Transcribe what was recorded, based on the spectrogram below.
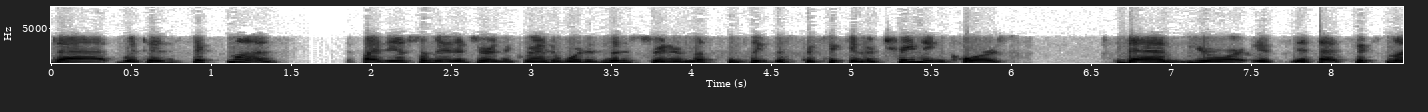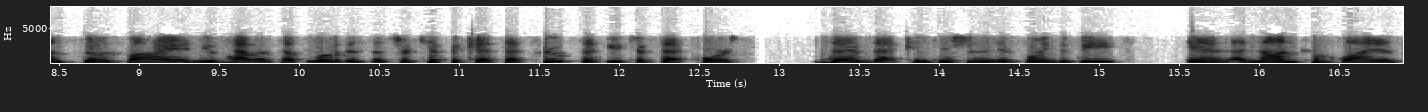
that within six months, the financial manager and the grant award administrator must complete this particular training course, then you're, if, if that six months goes by and you haven't uploaded the certificate that proves that you took that course, then that condition is going to be in a non-compliance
